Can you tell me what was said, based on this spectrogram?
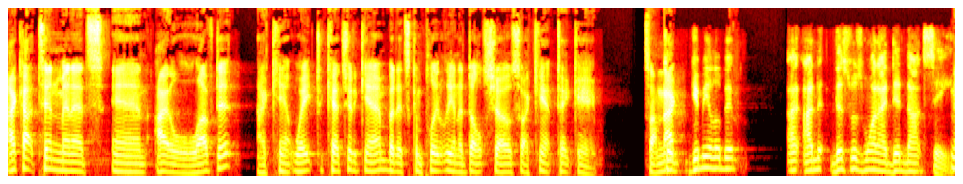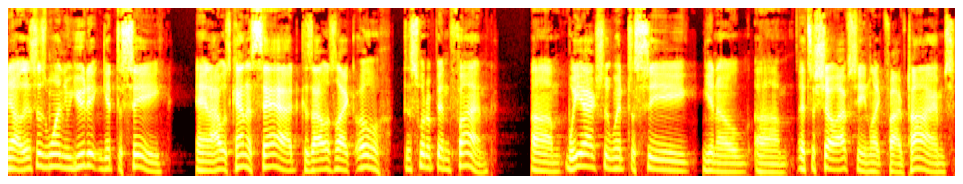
I caught 10 minutes and I loved it. I can't wait to catch it again, but it's completely an adult show, so I can't take Gabe. So I'm not. So give me a little bit. I, I, this was one I did not see. No, this is one you didn't get to see, and I was kind of sad because I was like, "Oh, this would have been fun." Um, we actually went to see, you know, um, it's a show I've seen like five times.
